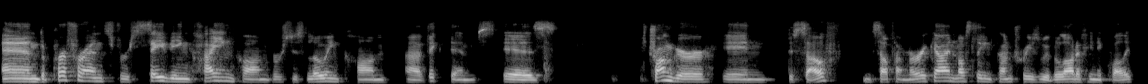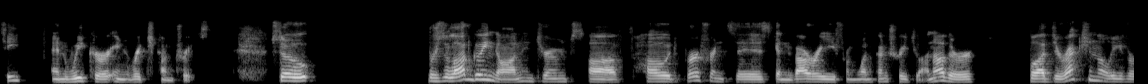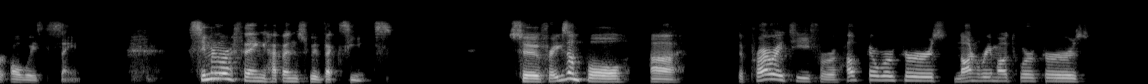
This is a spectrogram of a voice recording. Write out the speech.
And the preference for saving high income versus low income uh, victims is stronger in the South in South America and mostly in countries with a lot of inequality and weaker in rich countries. So there's a lot going on in terms of how the preferences can vary from one country to another, but directionally they're always the same. Similar thing happens with vaccines. So for example, uh, the priority for healthcare workers, non-remote workers,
